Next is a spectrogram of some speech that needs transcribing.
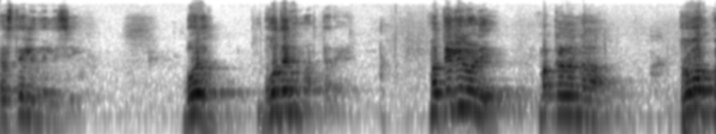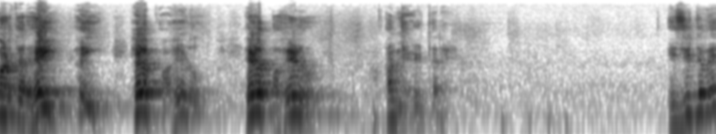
ರಸ್ತೆಯಲ್ಲಿ ನಿಲ್ಲಿಸಿ. ಬೋಧ, ಬೋಧನೆ ಮಾಡ್ತಾರೆ. ಮತ್ತೆ ಇಲ್ಲಿ ನೋಡಿ, ಮಕ್ಕಳನ್ನು ಪ್ರೊವೋಕ್ ಮಾಡ್ತಾರೆ. ಹೈ ಹೈ ಹೇಳಪ್ಪ, ಹೇಳು ಹೇಳಪ್ಪ, ಹೇಳು ಅಂತ ಹೇಳ್ತಾರೆ. ಇಸ್ ಇಟ್ ದ ವೇ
